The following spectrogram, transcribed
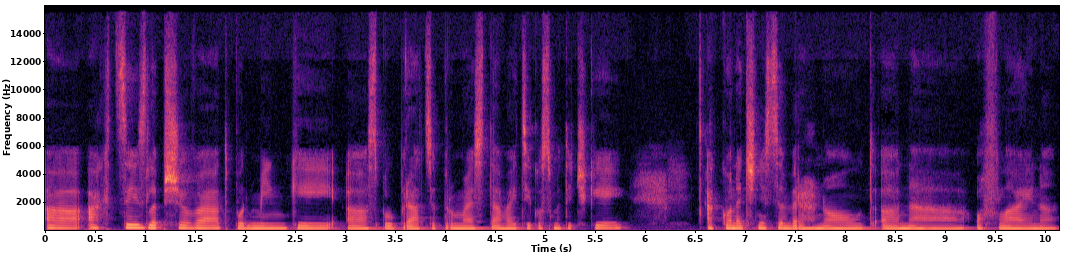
a, a chci zlepšovat podmínky a spolupráce pro moje stávající kosmetičky a konečně se vrhnout na offline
